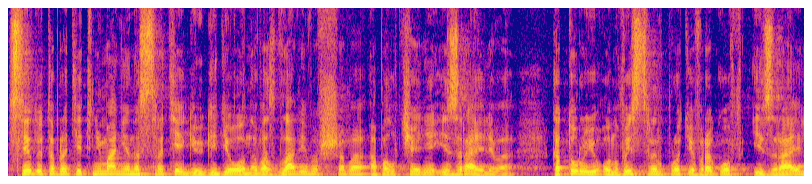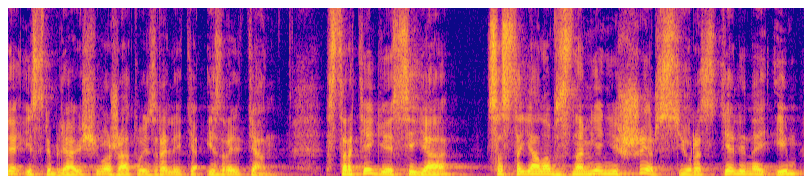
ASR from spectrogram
следует обратить внимание на стратегию Гедеона, возглавившего ополчение Израилева, которую он выстроил против врагов Израиля, истребляющего жатву израильтян. Стратегия сия состояла в знамении шерстью, расстеленной им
